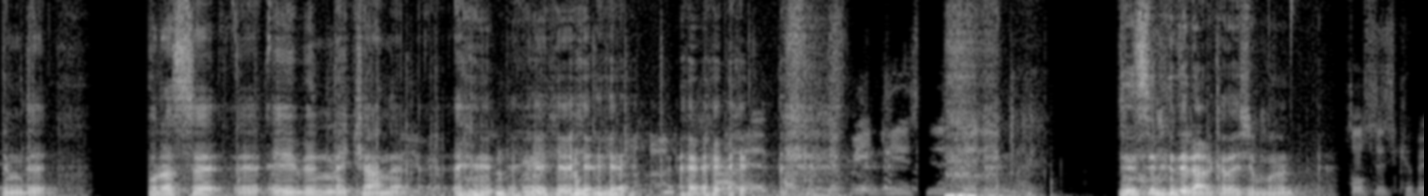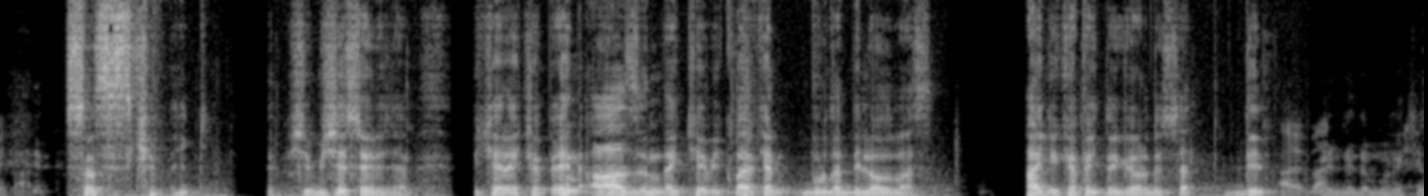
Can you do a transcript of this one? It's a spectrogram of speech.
Şimdi burası e, Eyüp'ün mekanı. Abi ben bu köpeğin cinsini söyleyeyim mi? Cinsi nedir arkadaşım bunun? Sosis köpek abi. Sosis köpek. Şimdi bir şey söyleyeceğim. Bir kere köpeğin ağzında kemik varken burada dil olmaz. Hangi köpekte gördün sen? Dil. Abi ben Ben dedim şu kesin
